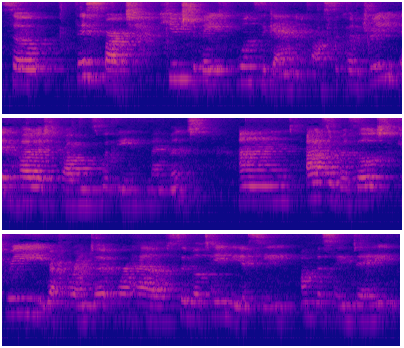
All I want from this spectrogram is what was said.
So this sparked huge debate once again across the country. It highlighted problems with the Eighth Amendment, and as a result, three referenda were held simultaneously on the same day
